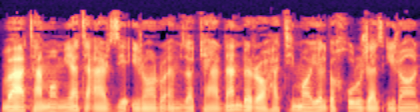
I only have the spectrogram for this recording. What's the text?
و تمامیت ارزی ایران رو امضا کردن به راحتی مایل به خروج از ایران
